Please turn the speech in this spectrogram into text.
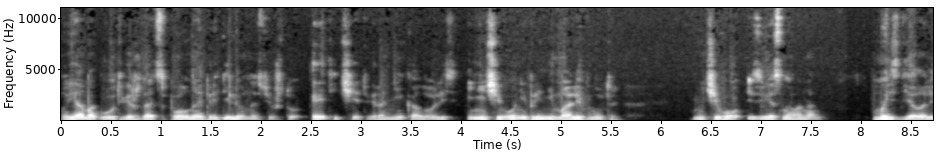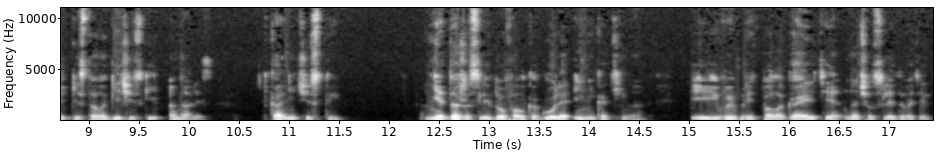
Но я могу утверждать с полной определенностью, что эти четверо не кололись и ничего не принимали внутрь. Ничего известного нам. Мы сделали гистологический анализ. Ткани чисты. Нет даже следов алкоголя и никотина. И вы предполагаете, начал следователь,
